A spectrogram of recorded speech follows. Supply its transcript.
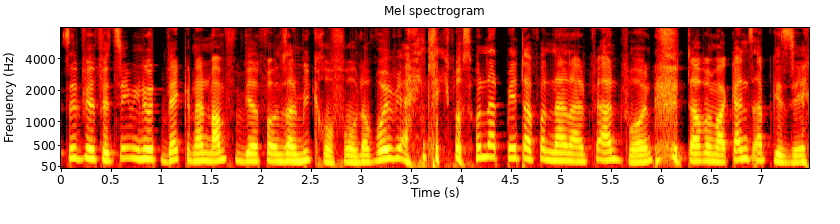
sind wir für 10 Minuten weg und dann mampfen wir vor unserem Mikrofon, obwohl wir eigentlich bloß 100 Meter voneinander entfernt wohnen. Davon mal ganz abgesehen.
